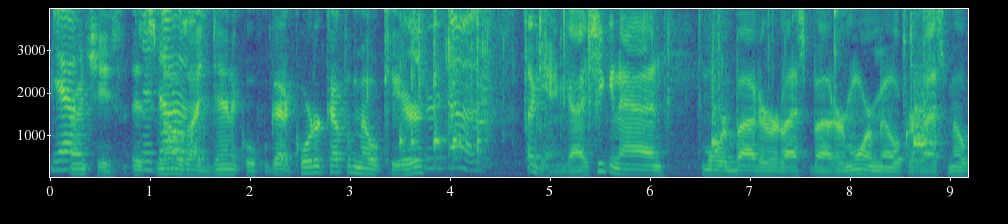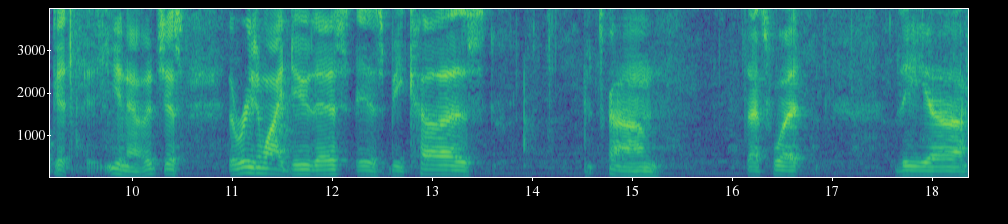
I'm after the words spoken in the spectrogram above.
Yeah. crunchies. It, It smells does. identical. We got a quarter cup of milk here. Sure does. Again, guys, you can add more butter or less butter, more milk or less milk. It, you know, it's just the reason why I do this is because um, that's what the uh,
